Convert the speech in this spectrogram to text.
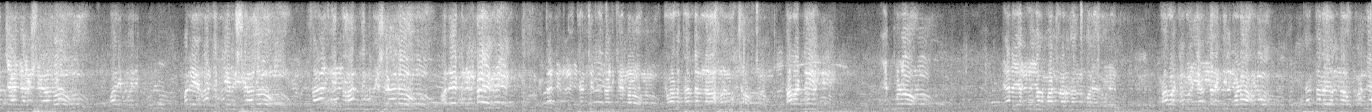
రాజ్యాంగ విషయాలు మరి మరి రాజకీయ విషయాలు సాంఘిక ఆర్థిక విషయాలు అనేక అన్నింటినీ చర్చించడానికి మనం ఇవాళ పెద్దలను ఆహ్వానించాం కాబట్టి ఇప్పుడు నేను ఎక్కువగా మాట్లాడదలుచుకోలేదు. కాబట్టి మీ అందరికీ కూడా పెద్దల యొక్క ఉపన్యాసం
